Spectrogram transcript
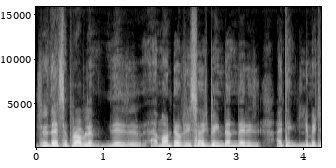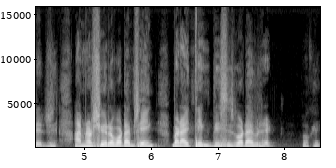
So that's a problem. A amount of research being done there is, I think, limited. I'm not sure of what I'm saying, but I think this is what I've read. Okay,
